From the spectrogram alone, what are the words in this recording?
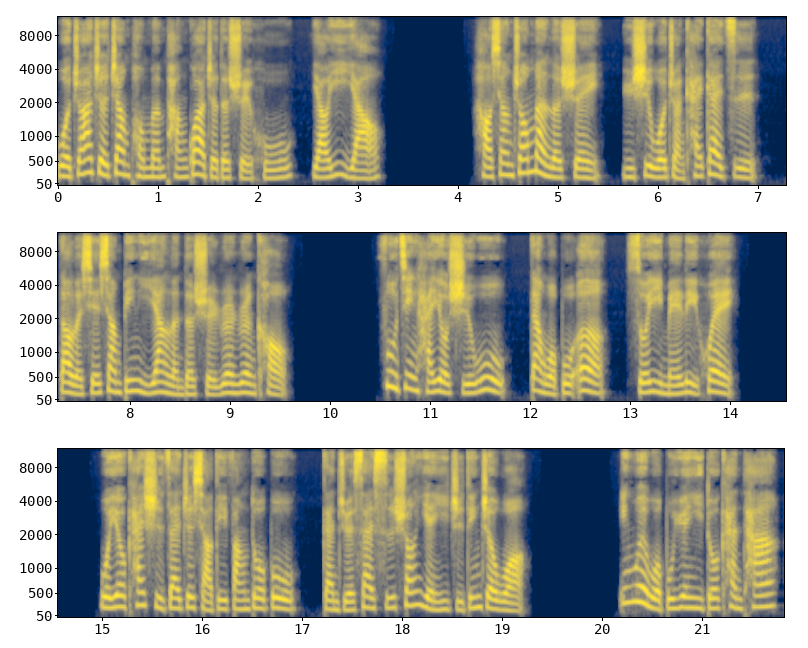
我抓着帐篷门旁挂着的水壶，摇一摇，好像装满了水。于是我转开盖子，倒了些像冰一样冷的水润润口。附近还有食物，但我不饿，所以没理会。我又开始在这小地方踱步，感觉赛斯双眼一直盯着我，因为我不愿意多看他。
